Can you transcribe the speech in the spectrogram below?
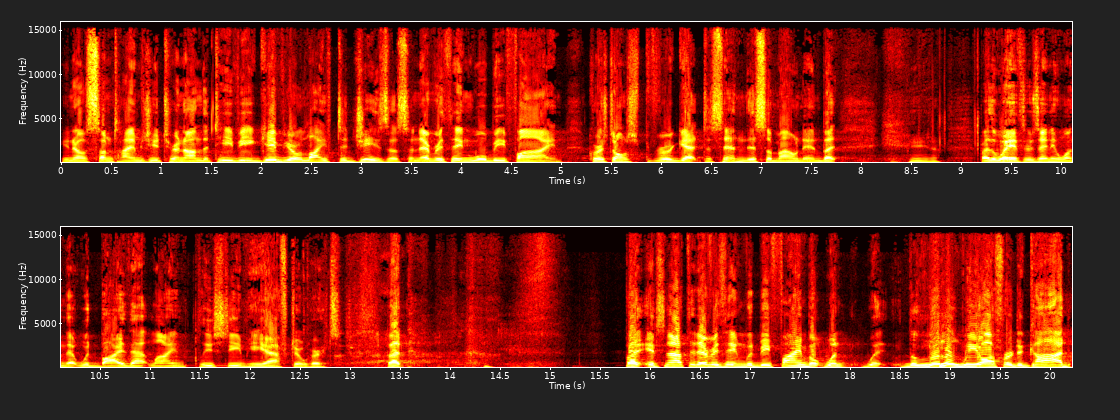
You know, sometimes you turn on the TV, give your life to Jesus and everything will be fine. Of course, don't forget to send this amount in, but, you know. By the way, if there's anyone that would buy that line, please see me afterwards. But, but it's not that everything would be fine, but when, when the little we offer to God,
